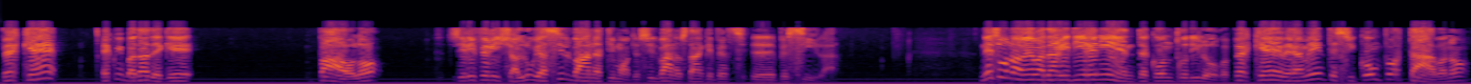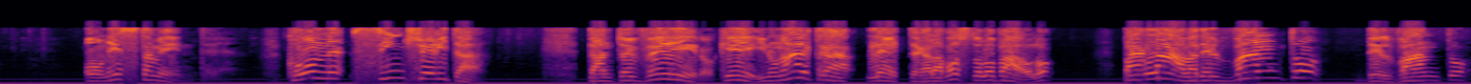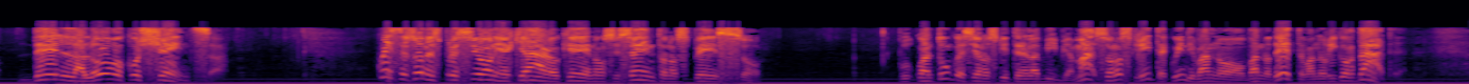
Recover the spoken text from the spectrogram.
Perché? E qui badate che Paolo si riferisce a lui, a Silvano e a Timoteo. Silvano sta anche per, eh, per Sila. Nessuno aveva da ridire niente contro di loro perché veramente si comportavano onestamente, con sincerità. Tanto è vero che in un'altra lettera l'Apostolo Paolo parlava del vanto, del vanto della loro coscienza. Queste sono espressioni, è chiaro, che non si sentono spesso, quantunque siano scritte nella Bibbia, ma sono scritte e quindi vanno, vanno dette, vanno ricordate.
